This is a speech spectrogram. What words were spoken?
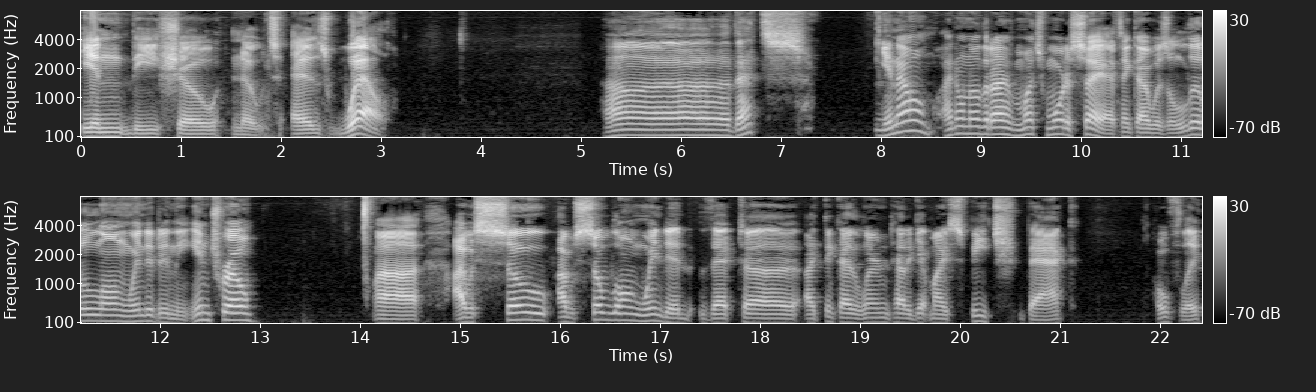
in the show notes as well. Uh, that's, you know, I don't know that I have much more to say. I think I was a little long winded in the intro. Uh, I was so I was so long winded that uh, I think I learned how to get my speech back. Hopefully,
